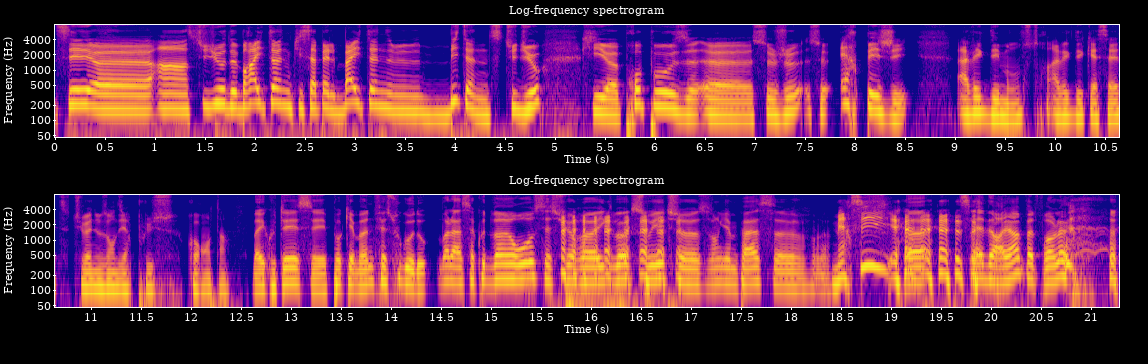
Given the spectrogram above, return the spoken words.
C'est un studio de Brighton qui s'appelle Brighton Beaton Studio qui propose ce jeu, ce RPG avec des monstres, avec des cassettes. Tu vas nous en dire plus, Corentin. Bah écoutez, c'est Pokémon fait sous Godot. Voilà, ça coûte 20 euros, c'est sur euh, Xbox, Switch, euh, sans Game Pass. Euh, Merci De rien, pas de problème.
